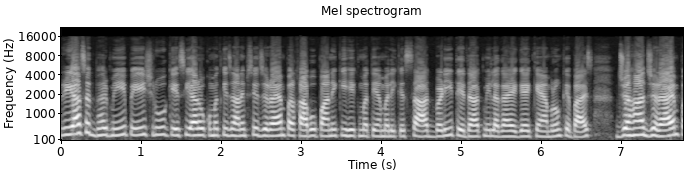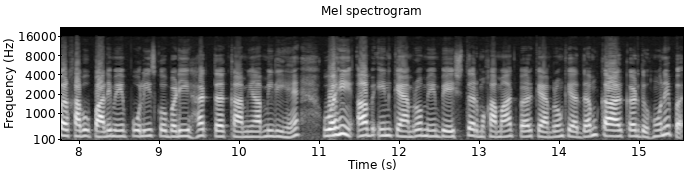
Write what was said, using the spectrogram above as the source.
रियासत भर में पेश रू के सी आर हुकूमत की जानब से जराइम पर काबू पाने की हमत अमली के साथ बड़ी तादाद में लगाए गए कैमरों के बायस, जहाँ जराइम पर काबू पाने में पुलिस को बड़ी हद तक कामयाब मिली है। वहीं अब इन कैमरों में बेशतर मकाम पर कैमरों के अदम कारकर्द होने पर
